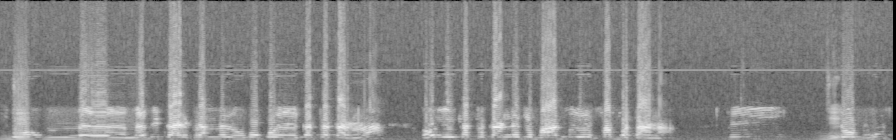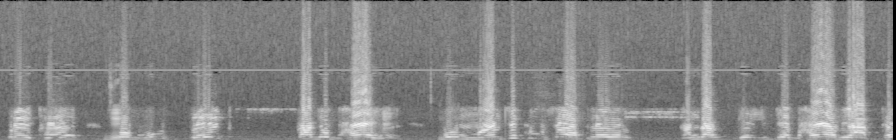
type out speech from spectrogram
तो मैं- भी कार्यक्रम में लोगों को एकत्र करना और एकत्र करने के बाद में ये सब बताना कि जो। भूत प्रेत है। तो भूत प्रेत का जो भय है वो मानसिक रूप से अपने अंदर जो जे भय व्याप्त है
